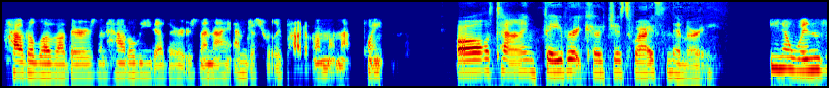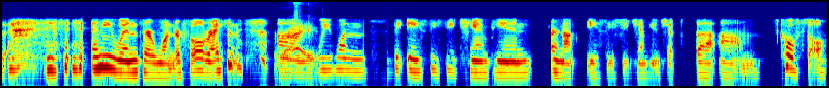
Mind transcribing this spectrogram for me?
how to love others and how to lead others. And I, am just really proud of him on that point. All time favorite coach's wife memory. You know, wins, any wins are wonderful, right? Right. Um, we won the ACC champion, or not ACC championship, the um, coastal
